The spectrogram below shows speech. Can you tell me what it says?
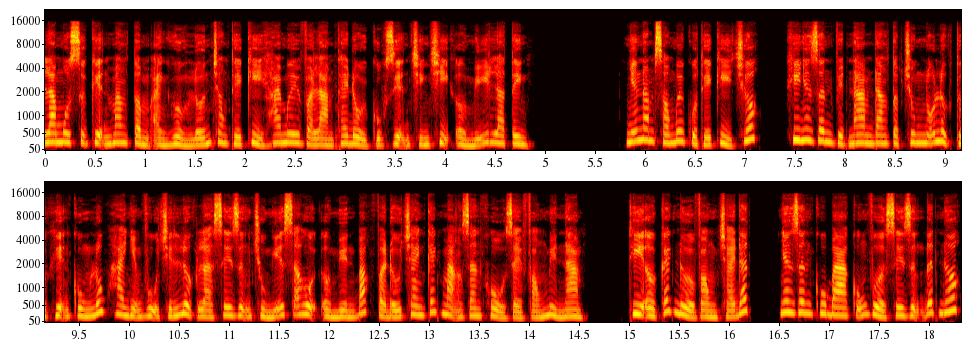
là một sự kiện mang tầm ảnh hưởng lớn trong thế kỷ 20 và làm thay đổi cục diện chính trị ở Mỹ Latin. Những năm 60 của thế kỷ trước, khi nhân dân Việt Nam đang tập trung nỗ lực thực hiện cùng lúc hai nhiệm vụ chiến lược là xây dựng chủ nghĩa xã hội ở miền Bắc và đấu tranh cách mạng gian khổ giải phóng miền Nam, thì ở cách nửa vòng trái đất, nhân dân Cuba cũng vừa xây dựng đất nước,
